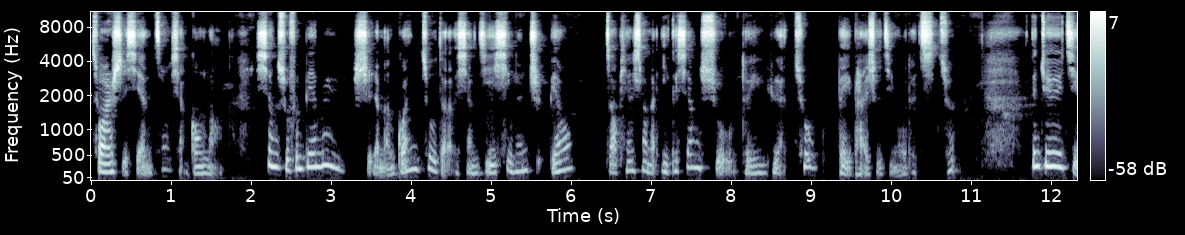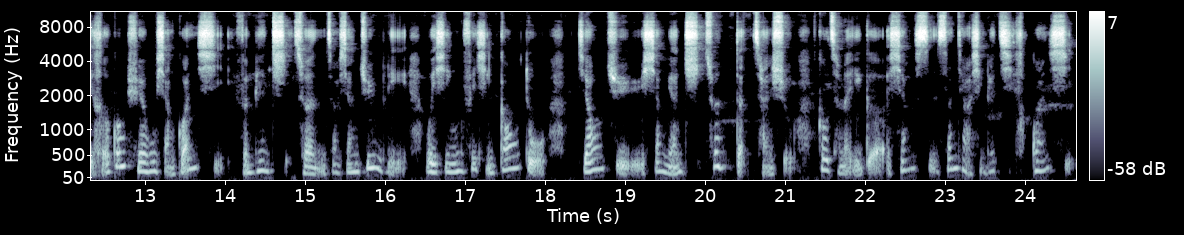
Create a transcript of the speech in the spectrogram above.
从而实现照相功能。像素分辨率是人们关注的相机性能指标。照片上的一个像素对于远处被拍摄景物的尺寸。根据几何光学物相关系，分辨尺寸、照相距离、卫星飞行高度。焦距、相源尺寸等参数构成了一个相似三角形的几何关系。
